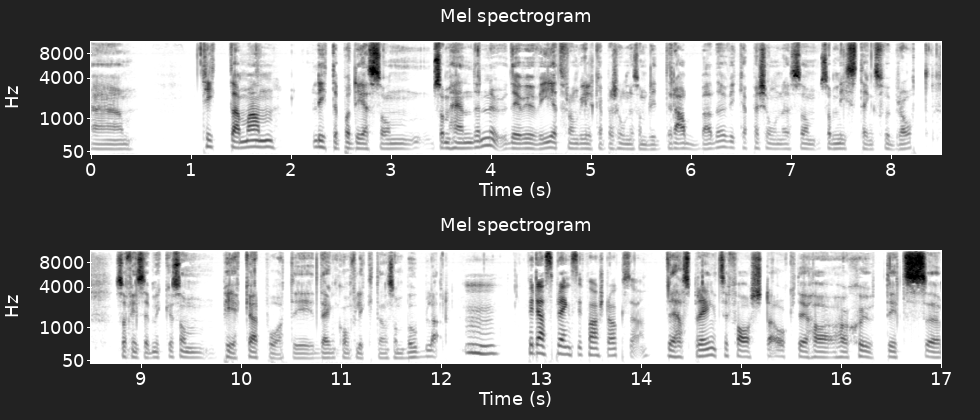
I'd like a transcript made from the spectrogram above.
Eh, tittar man lite på det som, som händer nu. Det vi vet från vilka personer som blir drabbade, vilka personer som, som misstänks för brott. Så finns det mycket som pekar på att det är den konflikten som bubblar. Mm. För det har sprängts i Farsta också? Det har sprängts i Farsta och det har, har skjutits eh,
